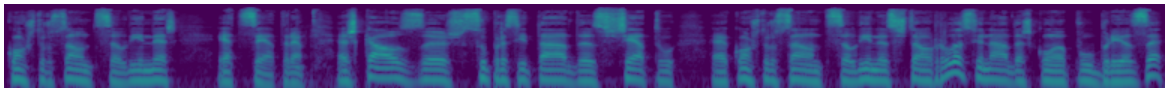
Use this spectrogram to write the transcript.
construção de salinas, etc. As causas supracitadas, exceto a construção de salinas estão relacionadas com a pobreza.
